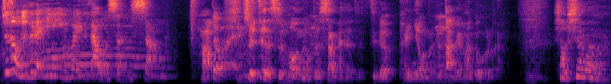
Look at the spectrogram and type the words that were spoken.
就是我觉得这个阴影会一直在我身上。好，对。所以这个时候呢，我跟上海的这个朋友呢就打电话给我了。小象啊，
